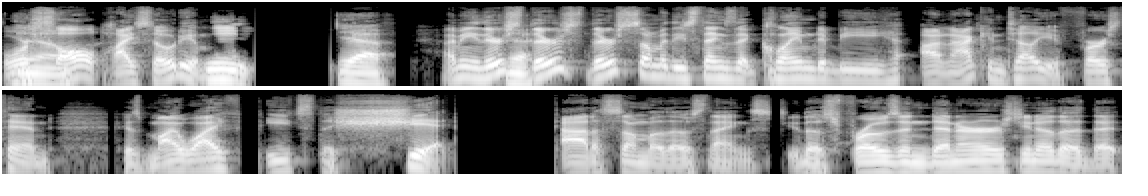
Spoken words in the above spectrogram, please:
or you know, salt, high sodium. eat. Yeah. I mean, there's Yeah. there's there's some of these things that claim to be, and I can tell you firsthand, because my wife eats the shit out of some of those things, those frozen dinners, you know, that that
